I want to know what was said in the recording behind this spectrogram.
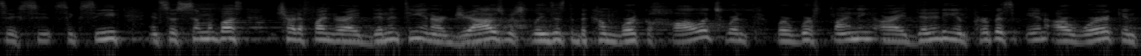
to succeed. And so some of us try to find our identity in our jobs, which leads us to become workaholics, where, where we're finding our identity and purpose in our work. And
